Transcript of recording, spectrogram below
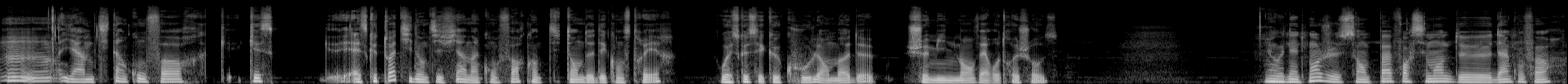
Il y a un petit inconfort. Qu'est-ce, est-ce que toi, tu identifies un inconfort quand tu tentes de déconstruire? Ou est-ce que c'est que cool en mode euh, cheminement vers autre chose? Honnêtement je sens pas forcément d'inconfort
